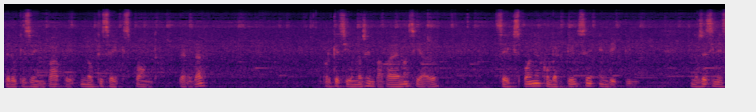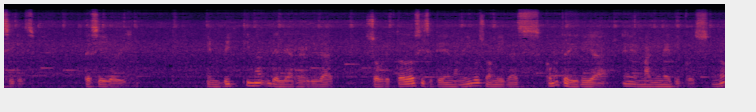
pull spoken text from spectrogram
pero que se empape, no que se exponga, ¿verdad? Porque si uno se empapa demasiado, se expone a convertirse en víctima. No sé si me sigues. Te sigo, dije. En víctima de la realidad, sobre todo si se tienen amigos o amigas, ¿cómo te diría? Eh, magnéticos, ¿no?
